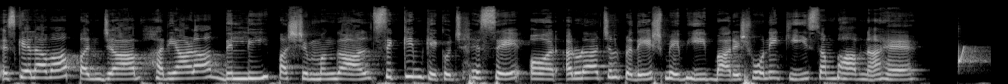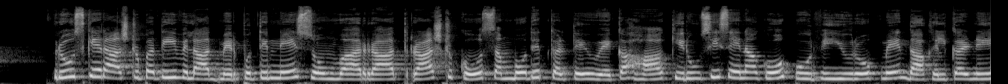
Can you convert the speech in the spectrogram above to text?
इसके अलावा पंजाब, हरियाणा, दिल्ली, पश्चिम बंगाल, सिक्किम के कुछ हिस्से और अरुणाचल प्रदेश में भी बारिश होने की संभावना है। रूस के राष्ट्रपति व्लादिमीर पुतिन ने सोमवार रात राष्ट्र को संबोधित करते हुए कहा कि रूसी सेना को पूर्वी यूरोप में दाखिल करने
